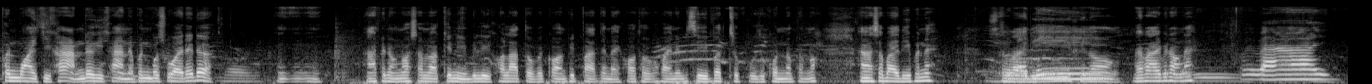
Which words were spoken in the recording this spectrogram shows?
เพิ่นบ่ให้ขี้ข้านเด้อขี้ข้านเดี๋ยวเพิ่นบ่ช่วยได้เด้อโดยอืมอืมอืมอ่าพี่น้องเนาะสำหรับคลิปนี้บิลลี่ขอลาตัวไปก่อนผิดพลาดจังไดขอโทษขออภัยในซีเบิดทุกผู้ทุกคนนะพี่น้องเนาะอ่าสบายดีเพิ่นนะสบายดีพี่น้องบ๊ายบายพี่น้องนะ บ๊ายบาย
